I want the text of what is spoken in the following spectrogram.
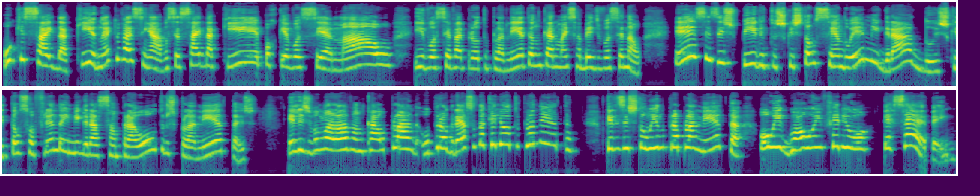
O que sai daqui não é que vai assim, ah, você sai daqui porque você é mal e você vai para outro planeta, eu não quero mais saber de você, não. Esses espíritos que estão sendo emigrados, que estão sofrendo a imigração para outros planetas, eles vão alavancar o, plan... o progresso daquele outro planeta. Porque eles estão indo para planeta ou igual ou inferior. Percebem?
